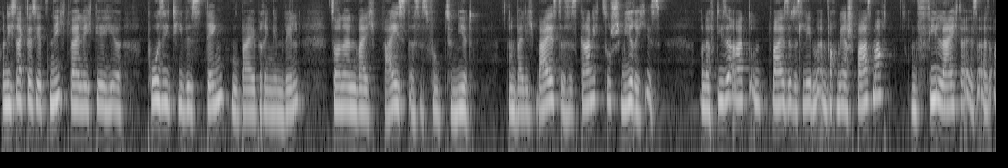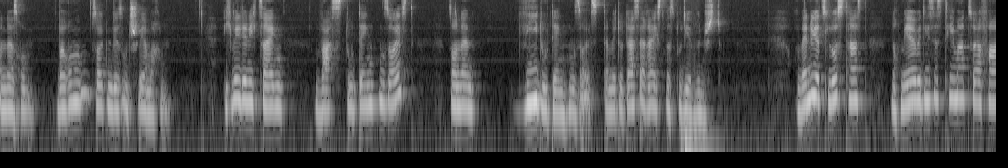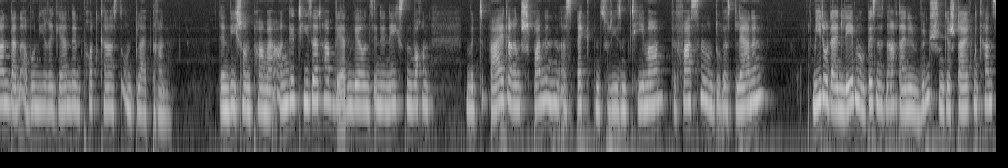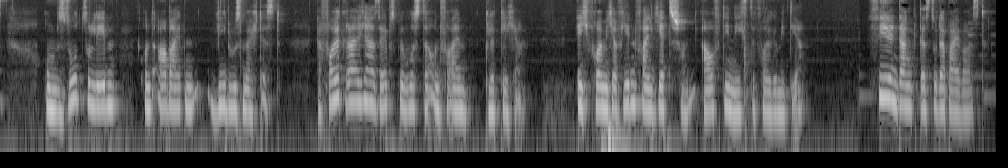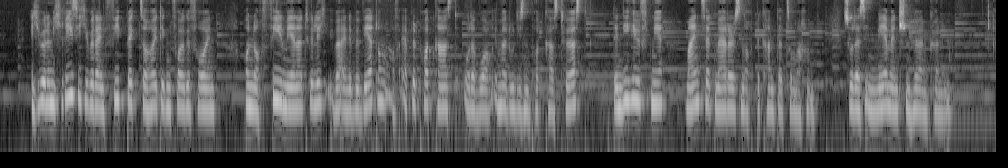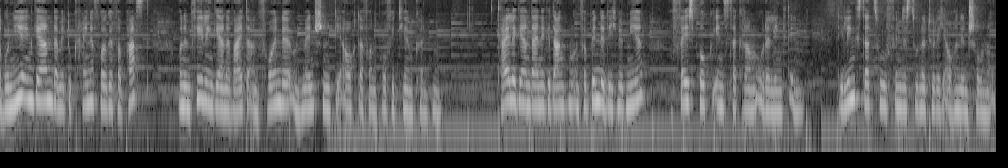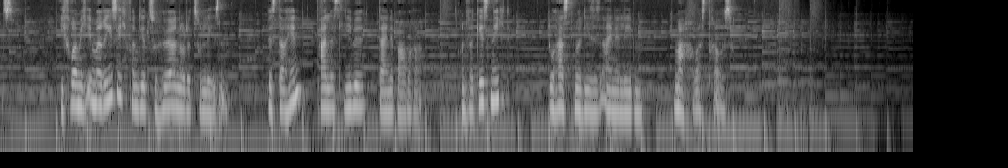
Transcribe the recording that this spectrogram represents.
Und ich sage das jetzt nicht, weil ich dir hier positives Denken beibringen will, sondern weil ich weiß, dass es funktioniert und weil ich weiß, dass es gar nicht so schwierig ist und auf diese Art und Weise das Leben einfach mehr Spaß macht und viel leichter ist als andersrum. Warum sollten wir es uns schwer machen? Ich will dir nicht zeigen, was du denken sollst, sondern wie du denken sollst, damit du das erreichst, was du dir wünschst. Und wenn du jetzt Lust hast, noch mehr über dieses Thema zu erfahren, dann abonniere gern den Podcast und bleib dran. Denn wie ich schon ein paar Mal angeteasert habe, werden wir uns in den nächsten Wochen mit weiteren spannenden Aspekten zu diesem Thema befassen und du wirst lernen, wie du dein Leben und Business nach deinen Wünschen gestalten kannst, um so zu leben und arbeiten, wie du es möchtest. erfolgreicher, selbstbewusster und vor allem glücklicher. Ich freue mich auf jeden Fall jetzt schon auf die nächste Folge mit dir. Vielen Dank, dass du dabei warst. Ich würde mich riesig über dein Feedback zur heutigen Folge freuen und noch viel mehr natürlich über eine Bewertung auf Apple Podcast oder wo auch immer du diesen Podcast hörst, denn die hilft mir, Mindset Matters noch bekannter zu machen, sodass ihn mehr Menschen hören können. Abonniere ihn gern, damit du keine Folge verpasst und empfehle ihn gerne weiter an Freunde und Menschen, die auch davon profitieren könnten. Teile gern deine Gedanken und verbinde dich mit mir auf Facebook, Instagram oder LinkedIn. Die Links dazu findest du natürlich auch in den Show Notes. Ich freue mich immer riesig, von dir zu hören oder zu lesen. Bis dahin, alles Liebe, deine Barbara. Und vergiss nicht, du hast nur dieses eine Leben. Mach was draus.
